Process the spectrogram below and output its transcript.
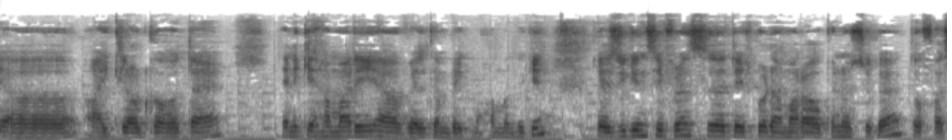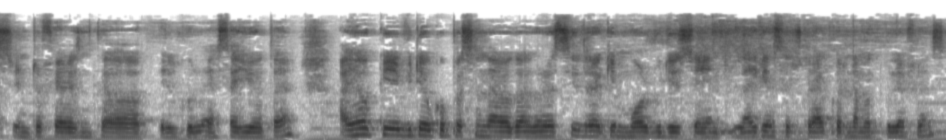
आई क्लाउड का होता है। यानी कि हमारी वेलकम बैक मोहम्मद के तो as you can see friends dashboard हमारा ओपन हो चुका है तो फ़र्स्ट इंटरफेयर का बिल्कुल ऐसा ही होता है। आई होप ये वीडियो को पसंद आएगा अगर इसी तरह की मोर वीडियोज़ चाहिए तो लाइक एंड सब्सक्राइब करना मत भूलें फ्रेंड्स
